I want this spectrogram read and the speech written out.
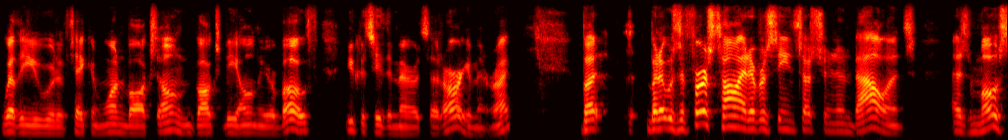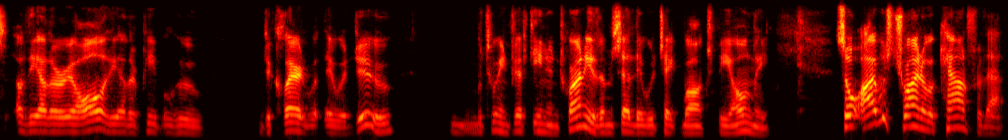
Whether you would have taken one box own, box B only, or both, you could see the merits of that argument, right? But but it was the first time I'd ever seen such an imbalance as most of the other all of the other people who declared what they would do between 15 and 20 of them said they would take box B only. So I was trying to account for that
